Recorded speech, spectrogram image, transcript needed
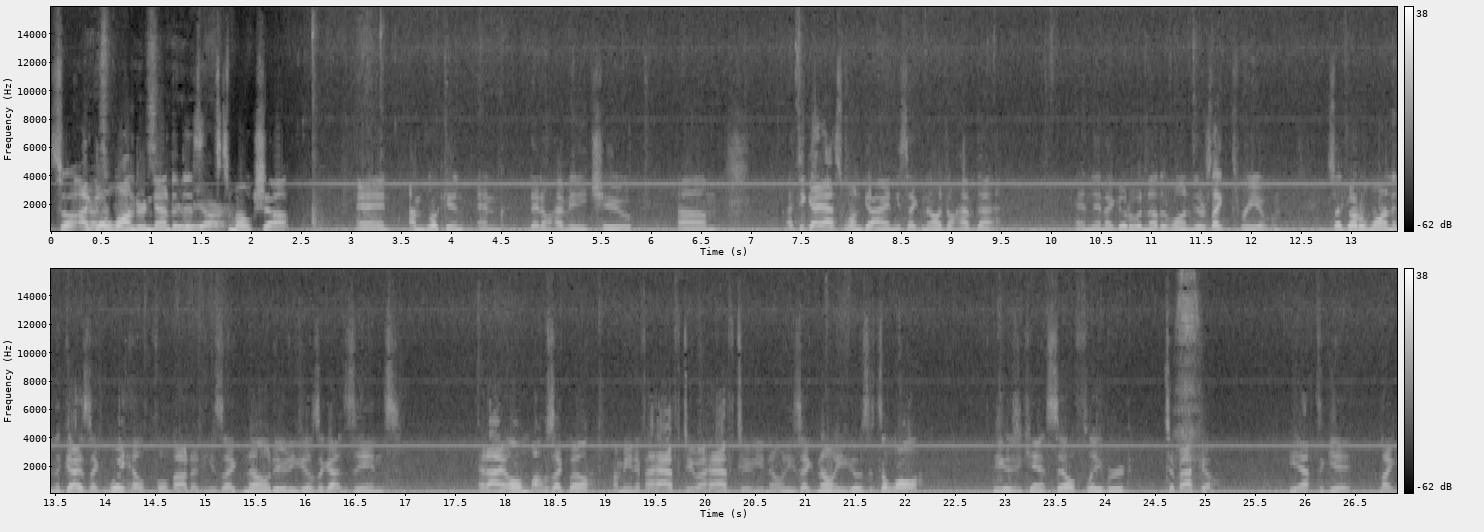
So I Ask go Vinny. wandering So down to this smoke shop, and I'm looking, and they don't have any chew. Um, I think I asked one guy, and he's like, "No, I don't have that." And then I go to another one. There's like three of them. So I go to one, and the guy's like way helpful about it. He's like, "No, dude." He goes, "I got Zyns." And I um, I was like, "Well, I mean, if I have to, I have to," you know. And he's like, "No." He goes, "It's a law." He goes, "You can't sell flavored tobacco. You have to get like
